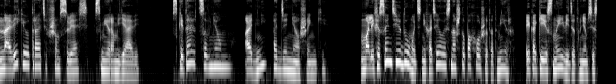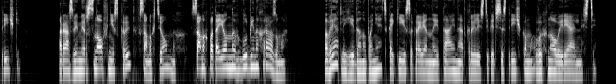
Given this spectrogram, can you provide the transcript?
навеки утратившим связь с миром яви. Скитаются в нем одни одинёшеньки. Малефисенте и думать не хотелось, на что похож этот мир и какие сны видят в нем сестрички. Разве мир снов не скрыт в самых темных, самых потаенных глубинах разума? Вряд ли ей дано понять, какие сокровенные тайны открылись теперь сестричкам в их новой реальности.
